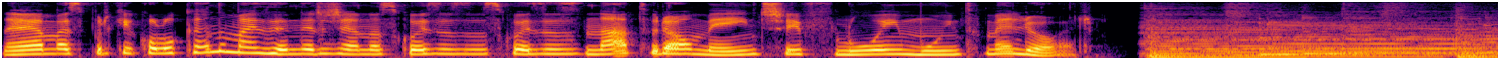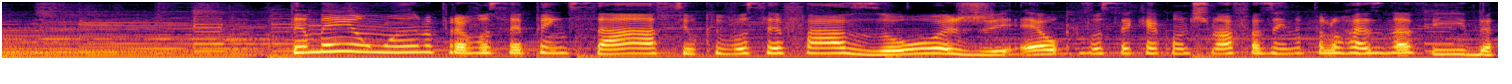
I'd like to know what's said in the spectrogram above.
né? Mas porque colocando mais energia nas coisas, as coisas naturalmente fluem muito melhor. Também é um ano para você pensar se o que você faz hoje é o que você quer continuar fazendo pelo resto da vida.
